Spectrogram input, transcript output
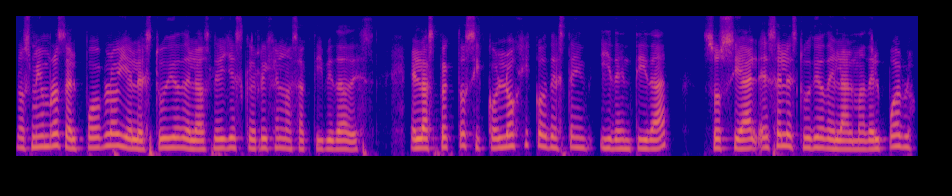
los miembros del pueblo y el estudio de las leyes que rigen las actividades. El aspecto psicológico de esta identidad social es el estudio del alma del pueblo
